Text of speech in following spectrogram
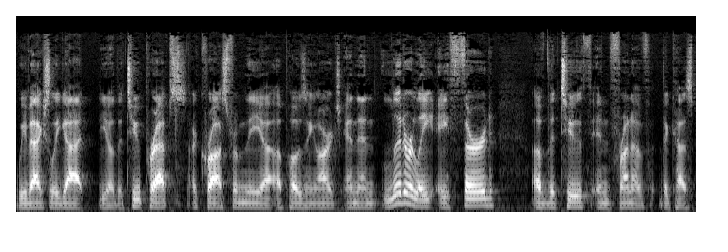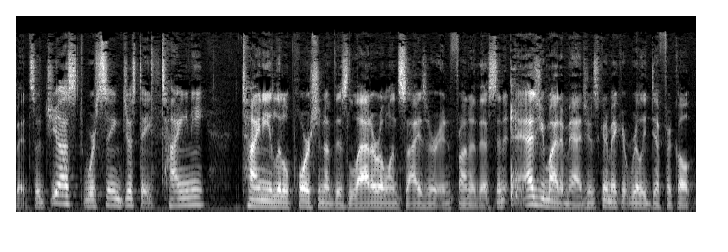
We've actually got you know the two preps across from the uh, opposing arch, and then literally a third of the tooth in front of the cuspid. So just we're seeing just a tiny tiny little portion of this lateral incisor in front of this. And as you might imagine, it's going to make it really difficult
